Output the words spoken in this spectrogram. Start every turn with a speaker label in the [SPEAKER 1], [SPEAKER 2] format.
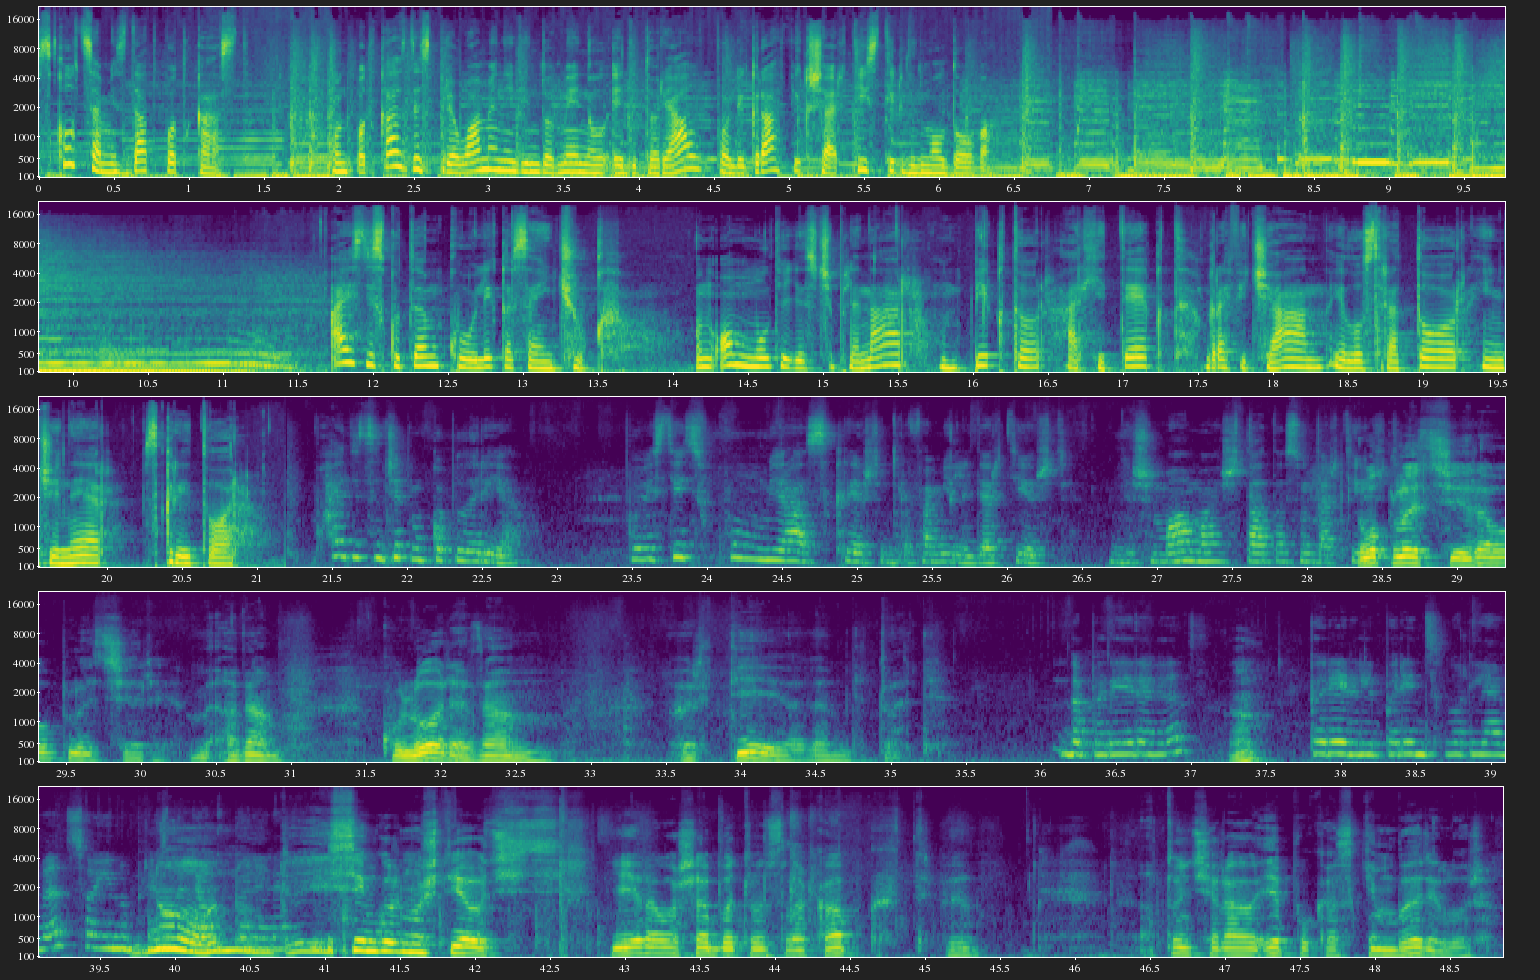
[SPEAKER 1] Ascult Samizdat Podcast, un podcast despre oamenii din domeniul editorial, poligrafic și artistic din Moldova. Azi discutăm cu Ulica Sainciuc, un om multidisciplinar, un pictor, arhitect, grafician, ilustrator, inginer, scriitor. Haideți să începem copilăria. Povestiți cum era să crești într-o familie de artiști. Deci mama și tata sunt artiști.
[SPEAKER 2] O plăcere, era o plăcere. Aveam culori, aveam hârtie, aveam de toate.
[SPEAKER 3] Dar păreri aveți?
[SPEAKER 2] A?
[SPEAKER 3] Părerile părinților le aveți sau ei nu prea
[SPEAKER 2] Nu,
[SPEAKER 3] stăteau cu
[SPEAKER 2] nu,
[SPEAKER 3] părerea?
[SPEAKER 2] ei singuri nu știau ce... Ei erau așa bătuți la cap că trebuia... Atunci era epoca schimbărilor.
